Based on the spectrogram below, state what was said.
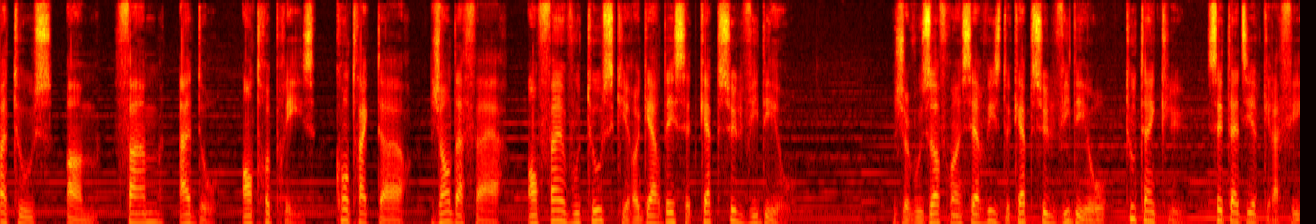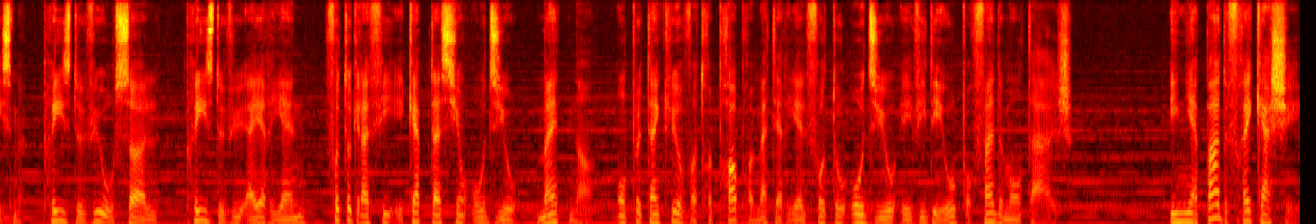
à tous, hommes, femmes, ados, entreprises, contracteurs, gens d'affaires, enfin vous tous qui regardez cette capsule vidéo. Je vous offre un service de capsule vidéo, tout inclus, c'est-à-dire graphisme, prise de vue au sol, prise de vue aérienne, photographie et captation audio. Maintenant, on peut inclure votre propre matériel photo, audio et vidéo pour fin de montage. Il n'y a pas de frais cachés.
